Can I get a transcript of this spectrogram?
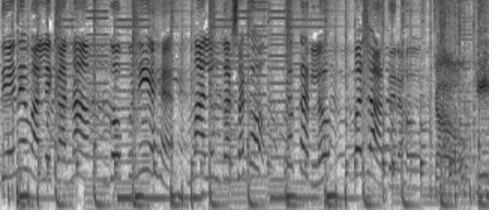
देने वाले का नाम गोपनीय है। मालूम कर सको तो कर लो, बजाते रहो। चौकी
